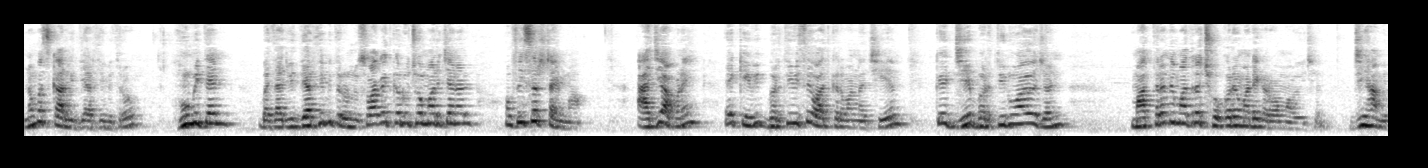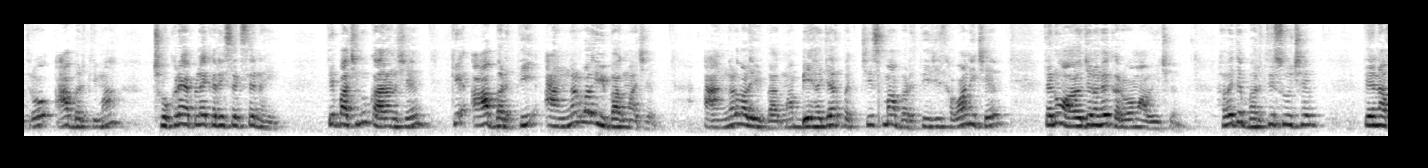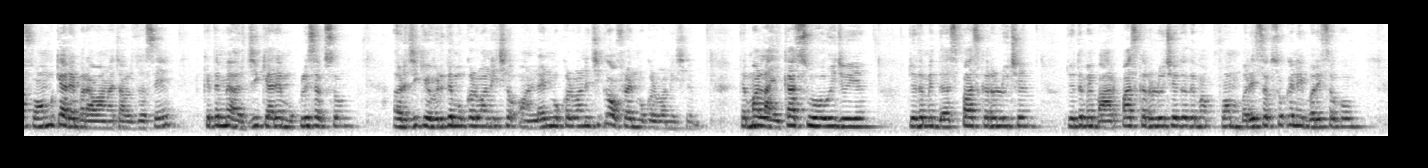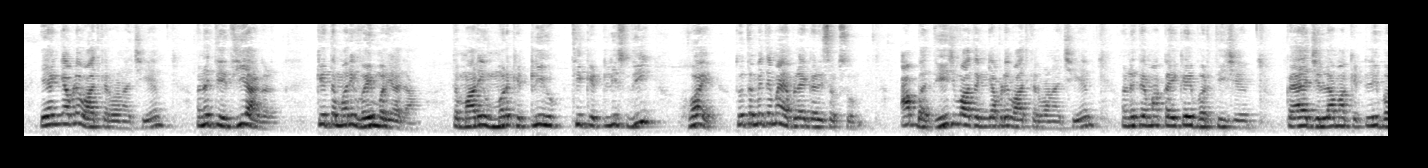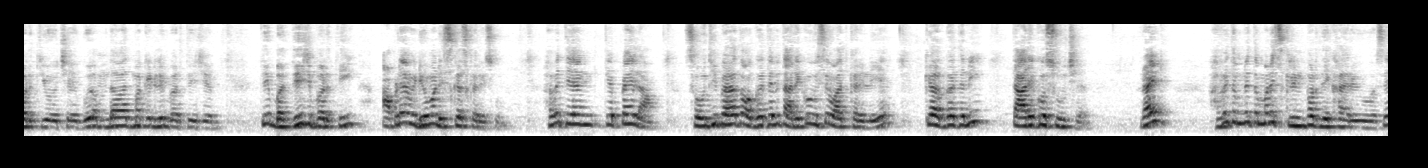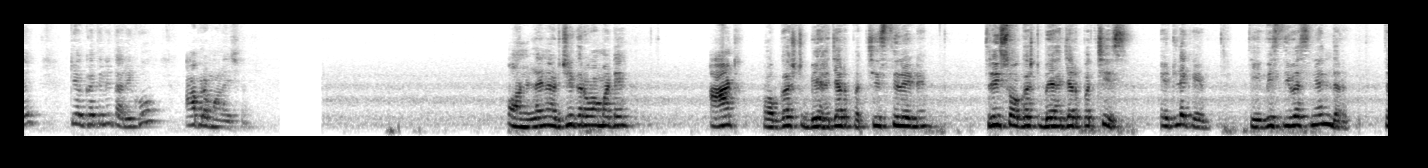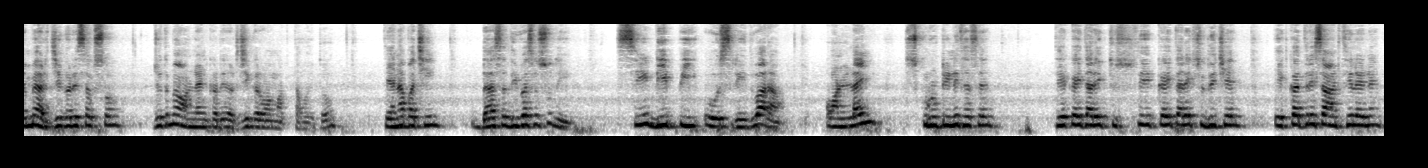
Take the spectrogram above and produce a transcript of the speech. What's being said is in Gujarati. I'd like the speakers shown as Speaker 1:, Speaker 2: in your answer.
Speaker 1: નમસ્કાર વિદ્યાર્થી મિત્રો. હું મિતેન. બધા જ વિદ્યાર્થી મિત્રોનું સ્વાગત કરું છું અમારી ચેનલ ઓફિસર્સ ટાઈમમાં. આજે આપણે એક એવી ભરતી વિશે વાત કરવાના છીએ કે જે ભરતીનું આયોજન માત્ર ને માત્ર છોકરીઓ માટે કરવામાં આવ્યું છે. જી હા મિત્રો, આ ભરતીમાં છોકરા એપ્લાય કરી શકશે નહીં. તે પાછળનું કારણ છે કે આ ભરતી આંગણવાડી વિભાગમાં છે. આંગણવાડી વિભાગમાં બે હજાર પચીસમાં ભરતી જે થવાની છે, તેનું આયોજન હવે કરવામાં આવ્યું છે. હવે તે ભરતી શું છે? તેના ફોર્મ ક્યારે ભરાવાના ચાલુ થશે? કે તમે અરજી ક્યારે મોકલી શકશો? અરજી કેવી રીતે મોકલવાની છે? ઓનલાઈન મોકલવાની છે કે ઓફલાઈન મોકલવાની છે? તેમાં લાયકાત શું હોવી જોઈએ? જો તમે દસ પાસ કરેલું છે, જો તમે બાર પાસ કરેલું છે, તો તેમાં ફોર્મ ભરી શકશો કે નહીં ભરી શકો? એ અંગે આપણે વાત કરવાના છીએ. અને તેથી આગળ કે તમારી વય મર્યાદા તમારી ઉંમર કેટલીથી કેટલી સુધી હોય, તો તમે તેમાં એપ્લાય કરી શકશો. આ બધી જ વાત અંગે આપણે વાત કરવાના છીએ. અને તેમાં કઈ કઈ ભરતી છે? કયા જિલ્લામાં કેટલી ભરતીઓ છે? અમદાવાદમાં કેટલી ભરતી છે? તે બધી જ ભરતી આપણે આ વિડીયોમાં ડિસ્કસ કરીશું. હવે તે પહેલાં, સૌથી પહેલાં તો અગત્યની તારીખો વિશે વાત કરી લઈએ કે અગત્યની તારીખો શું છે. રાઈટ હવે તમને તમારી સ્ક્રીન પર દેખાઈ રહ્યું હશે કે અગત્યની તારીખો આ પ્રમાણે છે. ઓનલાઈન અરજી કરવા માટે આઠ ઓગસ્ટ બે હજાર પચીસથી લઈને ત્રીસ ઓગસ્ટ બે હજાર પચીસ એટલે કે ત્રેવીસ દિવસની અંદર તમે અરજી કરી શકશો. જો તમે ઓનલાઈન અરજી કરવા માગતા હોય તો. તેના પછી દસ દિવસ સુધી સીડીપીઓ શ્રી દ્વારા ઓનલાઈન સ્ક્રુટિની થશે. તે કઈ તારીખ સુધી કઈ તારીખ સુધી છે? એકત્રીસ આઠથી લઈને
